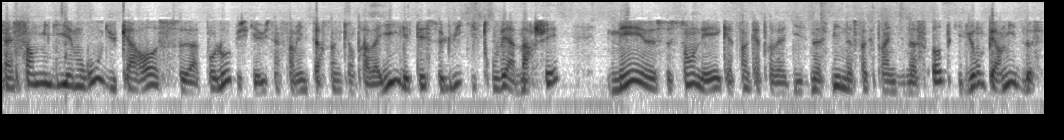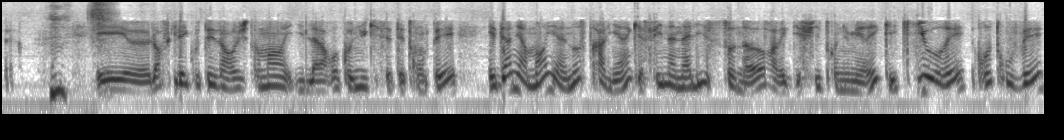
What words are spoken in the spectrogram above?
500 millième roue du carrosse Apollo, puisqu'il y a eu 500 000 personnes qui ont travaillé. Il était celui qui se trouvait à marcher, mais euh, ce sont les 499 999 autres qui lui ont permis de le faire. Mm. Et euh, lorsqu'il a écouté les enregistrements, il a reconnu qu'il s'était trompé. Et dernièrement, il y a un Australien qui a fait une analyse sonore avec des filtres numériques et qui aurait retrouvé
